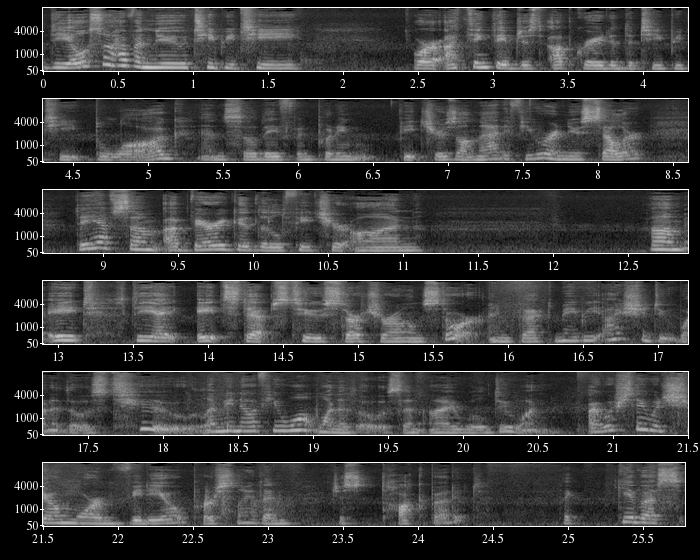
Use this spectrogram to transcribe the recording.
They also have a new TPT, or I think they've just upgraded the TPT blog, and so they've been putting features on that. If you are a new seller, they have some a very good little feature on um, eight the eight, steps to start your own store. In fact, maybe I should do one of those too. Let me know if you want one of those and I will do one. I wish they would show more video personally than just talk about it. Like give us,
